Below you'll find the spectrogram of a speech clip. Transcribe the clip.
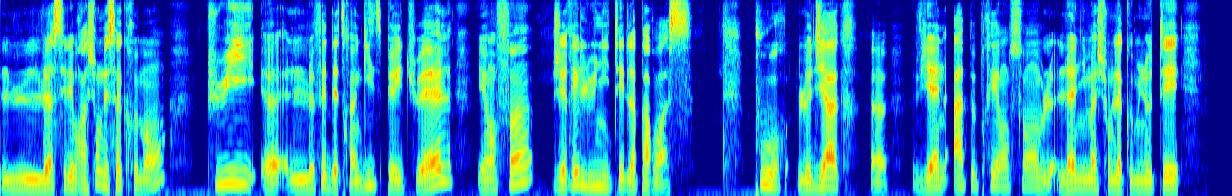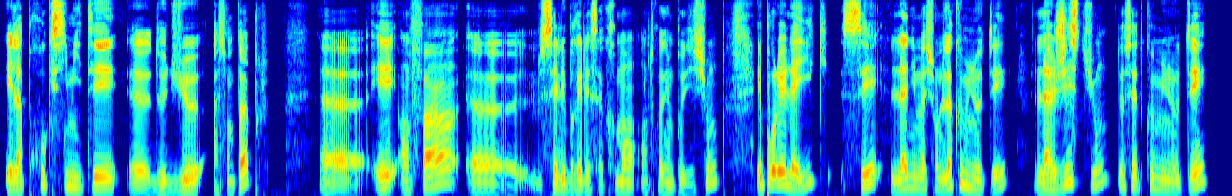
la célébration des sacrements, puis le fait d'être un guide spirituel, et enfin gérer l'unité de la paroisse. Pour le diacre, viennent à peu près ensemble l'animation de la communauté et la proximité de Dieu à son peuple. Euh, et enfin, euh, célébrer les sacrements en troisième position. Et pour les laïcs, c'est l'animation de la communauté, la gestion de cette communauté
